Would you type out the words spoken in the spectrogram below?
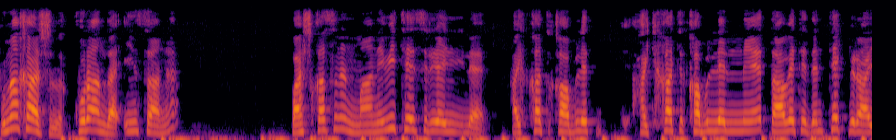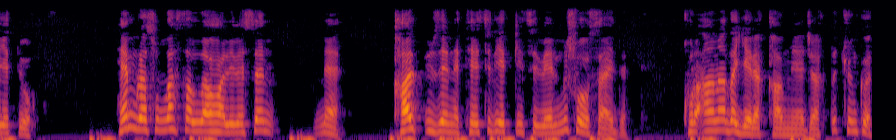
Buna karşılık Kur'an'da insanı başkasının manevi tesiriyle hakikati kabul, et, hakikati kabullenmeye davet eden tek bir ayet yoktur. Hem Resulullah sallallahu aleyhi ve selleme kalp üzerine tesir yetkisi verilmiş olsaydı, Kur'an'a da gerek kalmayacaktı. Çünkü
